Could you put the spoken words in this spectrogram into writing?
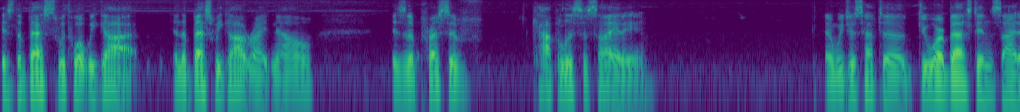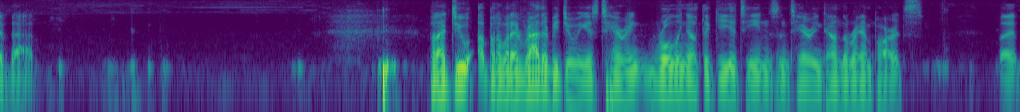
is the best with what we got. And the best we got right now is an oppressive capitalist society. And we just have to do our best inside of that. But I do, uh, but what I'd rather be doing is tearing, rolling out the guillotines and tearing down the ramparts. But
